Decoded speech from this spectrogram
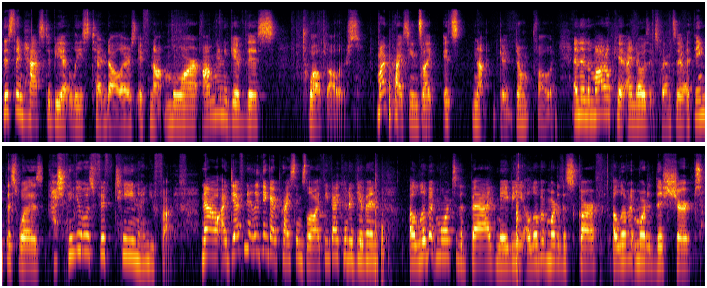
this thing has to be at least $10, if not more. I'm going to give this $12. My pricing's like, it's not good. Don't follow it. And then the model kit I know is expensive. I think this was, gosh, I think it was $15.95. Now, I definitely think I priced things low. I think I could have given a little bit more to the bag, maybe a little bit more to the scarf, a little bit more to this shirt.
